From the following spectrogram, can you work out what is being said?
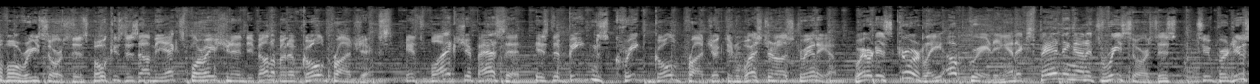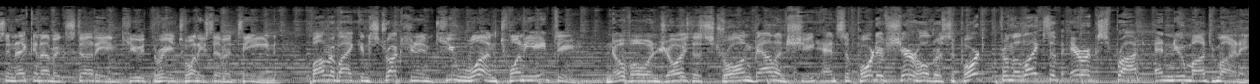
Novo Resources focuses on the exploration and development of gold projects. Its flagship asset is the Beaton's Creek Gold Project in Western Australia, where it is currently upgrading and expanding on its resources to produce an economic study in Q3 2017 followed by construction in Q1 2018. Novo enjoys a strong balance sheet and supportive shareholder support from the likes of Eric Sprott and Newmont Mining.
